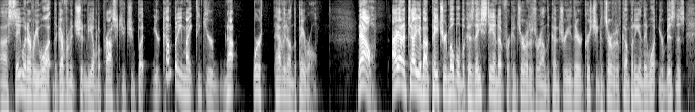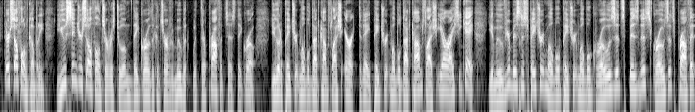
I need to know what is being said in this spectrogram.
Uh, say whatever you want. The government shouldn't be able to prosecute you, but your company might think you're not worth having on the payroll. Now, I got to tell you about Patriot Mobile because they stand up for conservatives around the country. They're a Christian conservative company and they want your business. They're a cell phone company. You send your cell phone service to them, they grow the conservative movement with their profits as they grow. You go to patriotmobile.com slash Erick today, patriotmobile.com slash E R I C K. You move your business to Patriot Mobile. Patriot Mobile grows its business, grows its profit,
